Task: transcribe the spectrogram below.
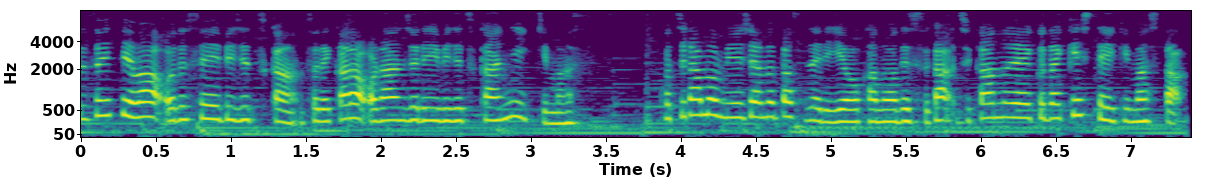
続いてはオルセイ美術館、それからオランジュリー美術館に行きます。こちらもミュージアムパスで利用可能ですが、時間の予約だけしていきました。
